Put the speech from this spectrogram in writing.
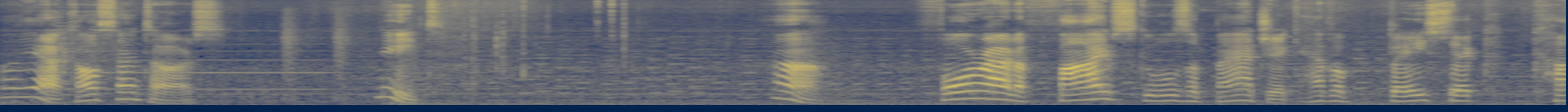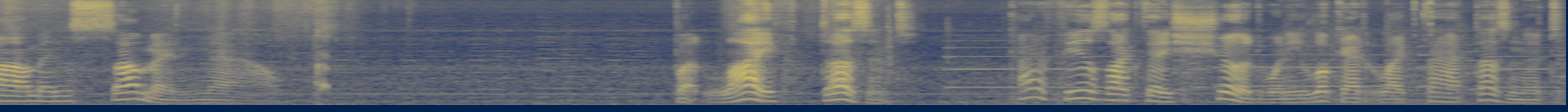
Oh yeah, call centaurs. Neat. Huh. Four out of five schools of magic have a basic common summon now. But life doesn't. Kind of feels like they should when you look at it like that, doesn't it?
